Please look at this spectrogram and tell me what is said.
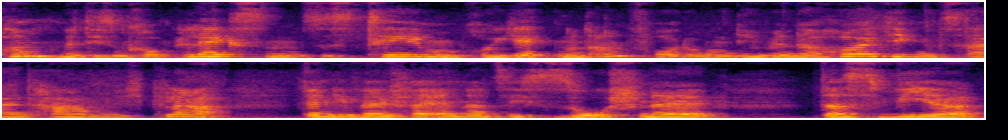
kommt mit diesen komplexen Systemen, Projekten und Anforderungen, die wir in der heutigen Zeit haben, nicht klar. Denn die Welt verändert sich so schnell, dass wir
